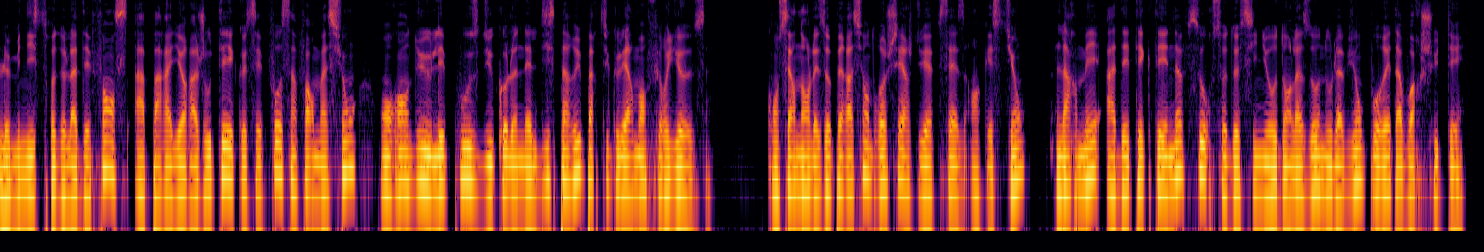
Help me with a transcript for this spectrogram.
Le ministre de la Défense a par ailleurs ajouté que ces fausses informations ont rendu l'épouse du colonel disparu particulièrement furieuse. Concernant les opérations de recherche du F-16 en question, l'armée a détecté neuf sources de signaux dans la zone où l'avion pourrait avoir chuté.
